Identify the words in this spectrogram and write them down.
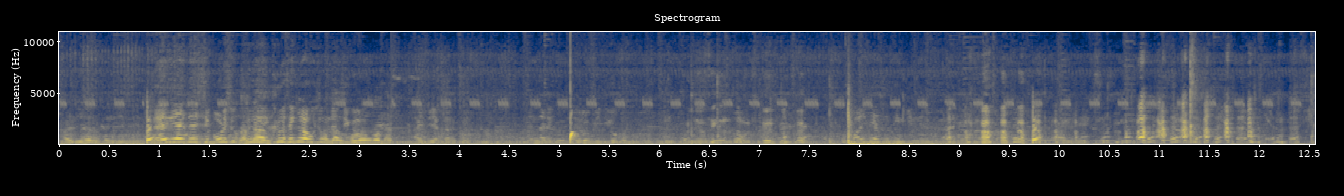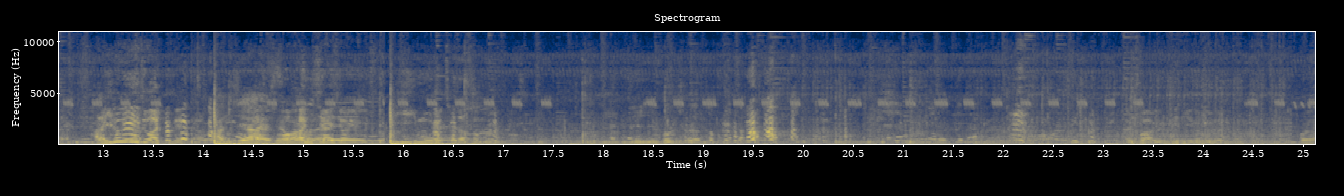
관리하는 성진이 네네네 지금 머릿속에 약간- 그, 그 생각하고 있었는데 약간 지금 그런 거 다- 아니 약간 그 옛날에 그 에어 비디오거든 전혀 생각 못했는데 빨개서 생기는 아 이런 거 좋아하시네. 반지하의 어, 제왕 반지하의 제왕 이거 있어. 이 이모를 찾았어 뭐. 이 벌써였어 아니 좋아 용진이 이런 거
